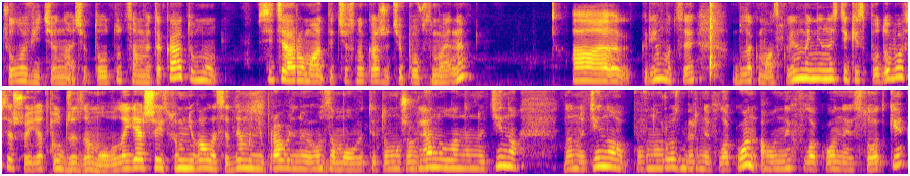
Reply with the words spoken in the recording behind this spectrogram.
чоловіча, начебто. От тут саме така, тому всі ці аромати, чесно кажучи, повз мене. А крім оце Black Mask. Він мені настільки сподобався, що я тут же замовила. Я ще й сумнівалася, де мені правильно його замовити, тому що глянула на Нотіно. На Нотіно повнорозмірний флакон, а у них флакони сотки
